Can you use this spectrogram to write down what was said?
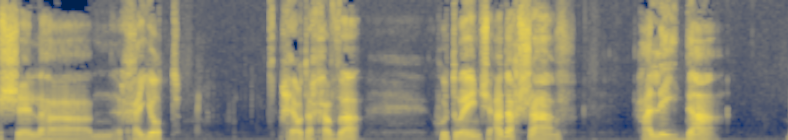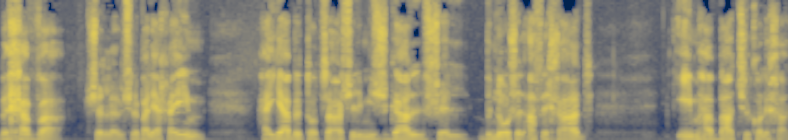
של החיות, חיות החווה. הוא טוען שעד עכשיו הלידה בחווה של, של בעלי החיים היה בתוצאה של משגל של בנו של אף אחד עם הבת של כל אחד.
